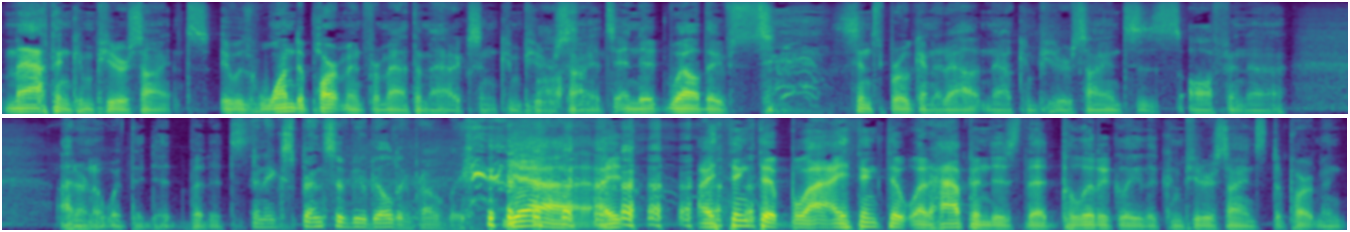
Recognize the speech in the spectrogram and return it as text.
Math and Computer Science. It was one department for mathematics and computer awesome. science, and it well they've since broken it out. Now computer science is often. Uh, I don't know what they did, but it's an expensive new building, probably. yeah, I I think that I think that what happened is that politically the computer science department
